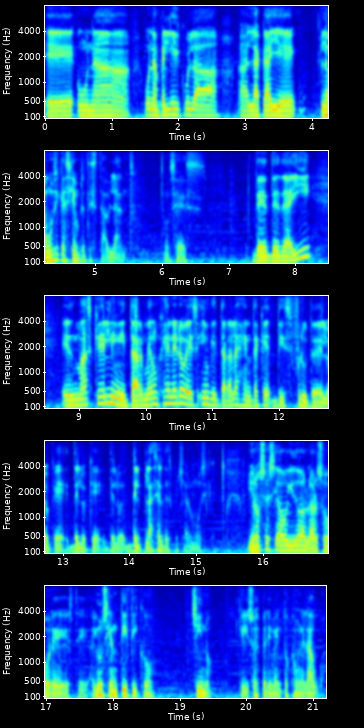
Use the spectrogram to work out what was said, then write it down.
eh, una, una película, a la calle, la música siempre te está hablando. Entonces, desde ahí es más que limitarme a un género, es invitar a la gente a que disfrute de lo que, de lo que, de lo, del placer de escuchar música. Yo no sé si ha oído hablar sobre este. Hay un científico chino que hizo experimentos con el agua.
